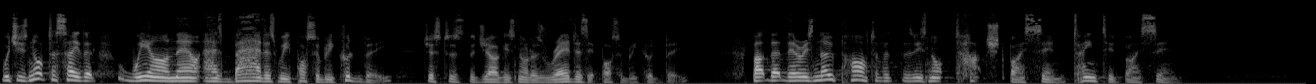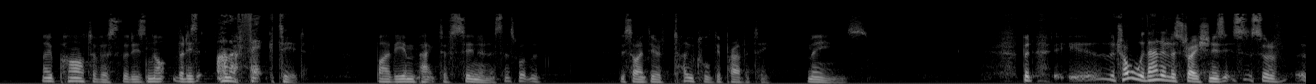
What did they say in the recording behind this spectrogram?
Which is not to say that we are now as bad as we possibly could be, just as the jug is not as red as it possibly could be, but that there is no part of it that is not touched by sin, tainted by sin. No part of us that is, not, that is unaffected by the impact of sin in us. That's what the, this idea of total depravity means. But uh, the trouble with that illustration is it's sort of, uh,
